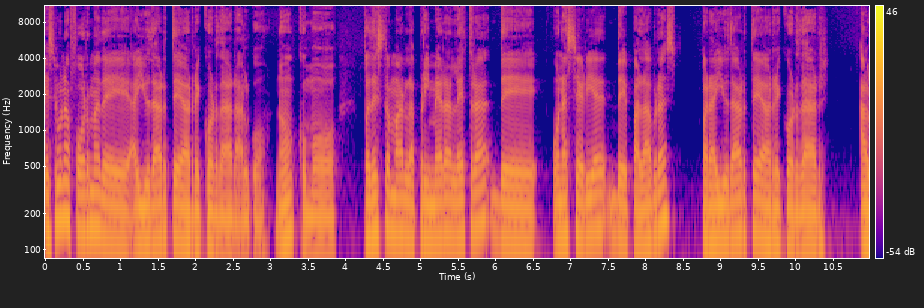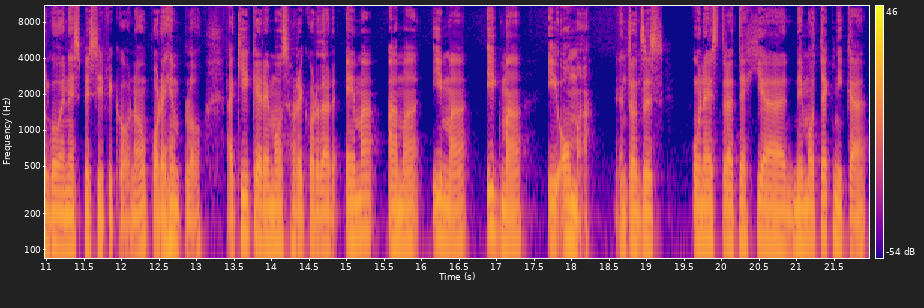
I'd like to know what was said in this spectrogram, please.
Es una forma de ayudarte a recordar algo, ¿no? Como puedes tomar la primera letra de una serie de palabras para ayudarte a recordar algo en específico, ¿no? Por ejemplo, aquí queremos recordar ema, ama, ima, igma y oma. Entonces, una estrategia mnemotécnica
